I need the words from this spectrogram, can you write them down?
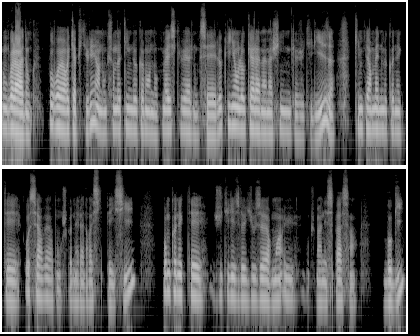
Donc voilà, donc pour euh, récapituler, hein, donc sur notre ligne de commande, donc MySQL, donc c'est le client local à ma machine que j'utilise, qui me permet de me connecter au serveur dont je connais l'adresse IP ici. Pour me connecter, j'utilise le user-u, donc je mets un espace hein, Bobby,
